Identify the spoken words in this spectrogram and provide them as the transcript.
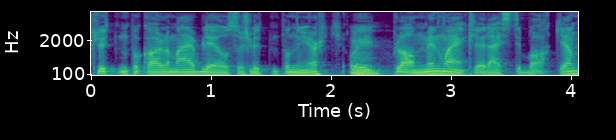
Slutten på Carl og meg ble jo også slutten på New York. Og planen min var egentlig å reise tilbake igjen.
